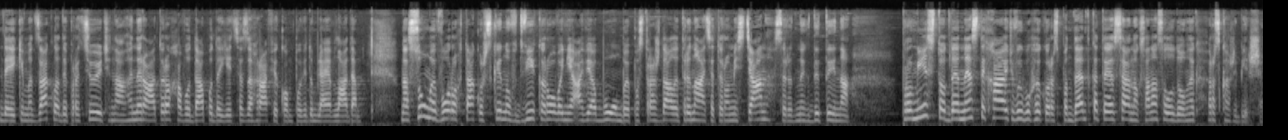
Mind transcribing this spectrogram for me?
Деякі медзаклади працюють на генераторах, а вода подається за графіком. Повідомляє влада. На суми ворог також скинув дві керовані авіабомби. Постраждали 13 містян, серед них дитина. Про місто, де не стихають вибухи, кореспондентка ТСН Оксана Солодовник розкаже більше.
